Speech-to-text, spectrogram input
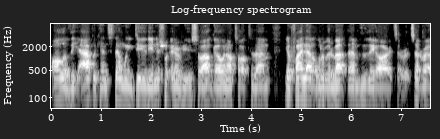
all of the applicants, then we do the initial interview. So I'll go and I'll talk to them, you know, find out a little bit about them, who they are, et cetera, et cetera.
